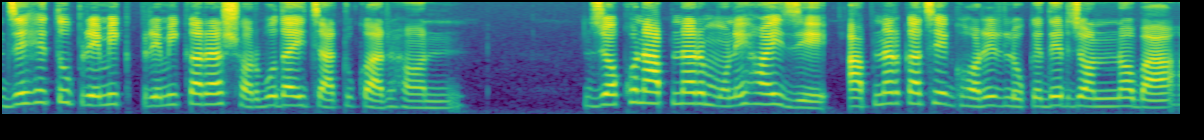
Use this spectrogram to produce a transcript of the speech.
যেহেতু প্রেমিক প্রেমিকারা সর্বদাই চাটুকার হন। যখন আপনার মনে হয় যে আপনার কাছে ঘরের লোকেদের জন্য বা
